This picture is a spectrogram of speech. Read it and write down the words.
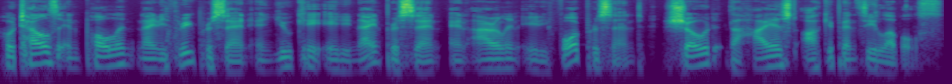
Hotels in Poland 93% and UK 89% and Ireland 84% showed the highest occupancy levels.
